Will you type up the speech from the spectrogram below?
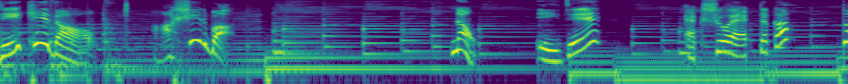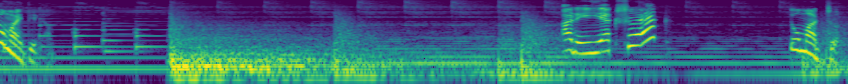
রেখে দাও। আশীর্বাদ। নাও, এই যে একশো এক টাকা তোমায় দিলাম। আর এই একশো এক তোমার জন্য।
